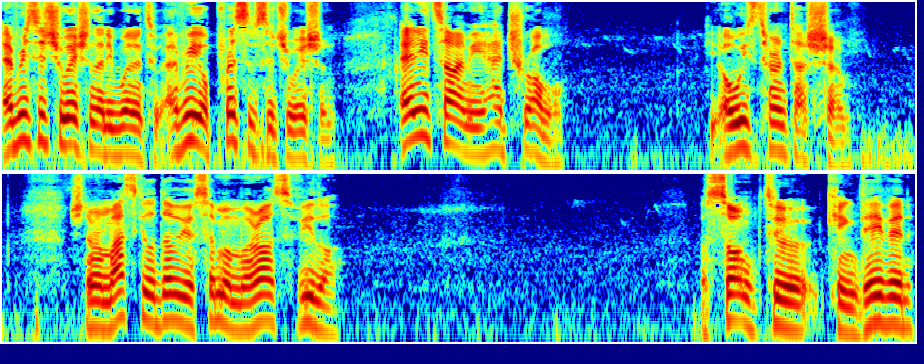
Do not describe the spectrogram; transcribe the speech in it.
Every situation that he went into, every oppressive situation, anytime he had trouble, he always turned to Hashem. A song to King David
